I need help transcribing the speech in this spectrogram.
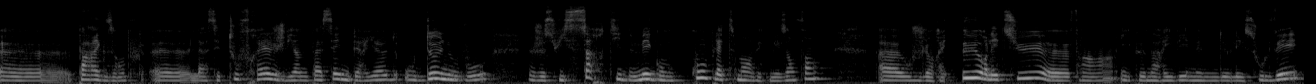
euh, par exemple, euh, là c'est tout frais, je viens de passer une période où de nouveau, je suis sortie de mes gonds complètement avec mes enfants. Euh, où je leur ai hurlé dessus. Euh, enfin, il peut m'arriver même de les soulever.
